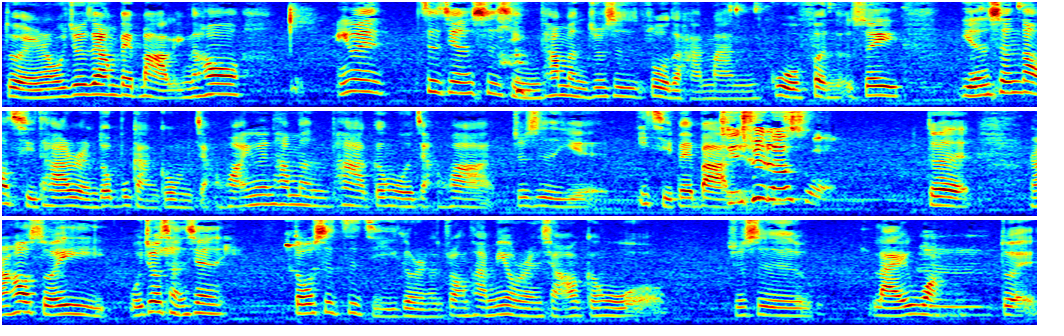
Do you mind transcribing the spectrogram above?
对，然后我就这样被霸凌。然后因为这件事情他们就是做的还蛮过分的，所以延伸到其他人都不敢跟我们讲话，因为他们怕跟我讲话，就是也一起被霸凌，情绪勒索。对，然后所以我就呈现。都是自己一个人的状态，没有人想要跟我就是来往，嗯、对，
